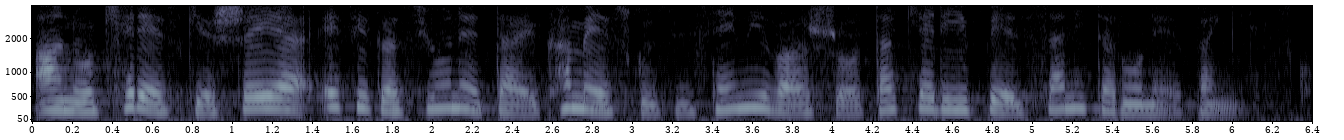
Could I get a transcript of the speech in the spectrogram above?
ano kereske sheja efikasjone taj kamesku sistemi vashu takjar ipe sanitarune panjesku.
